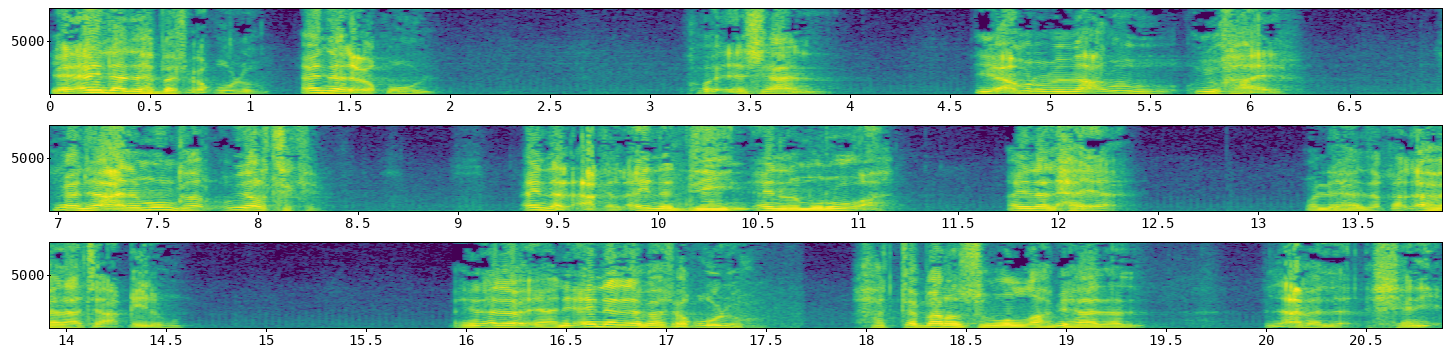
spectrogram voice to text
يعني أين ذهبت عقولهم؟ أين العقول؟ كل إنسان يأمر بالمعروف ويخالف ينهى عن المنكر ويرتكب. أين العقل؟ أين الدين؟ أين المروءة؟ أين الحياة؟ ولهذا قال أفلا تعقلون؟ يعني أين ذهبت عقولهم حتى برزهم الله بهذا العمل الشنيع.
